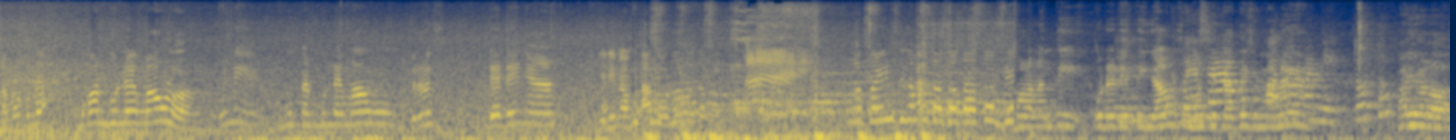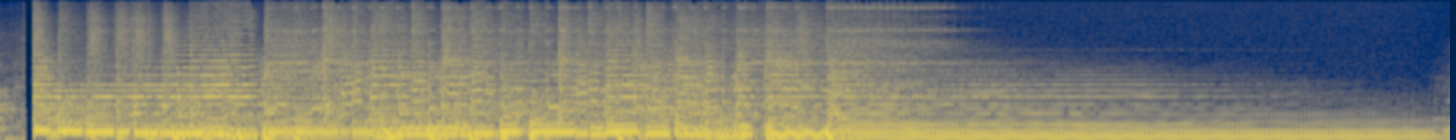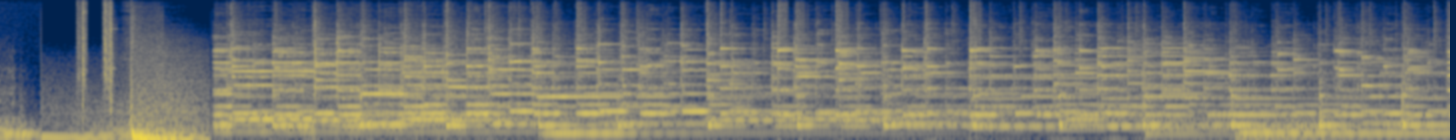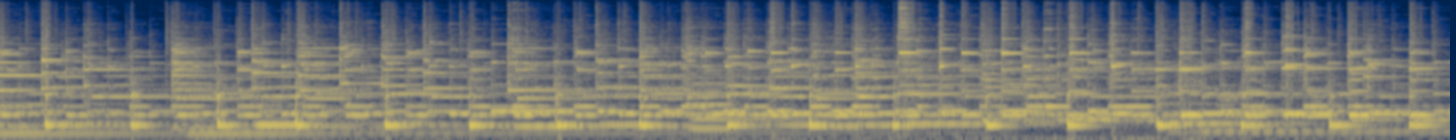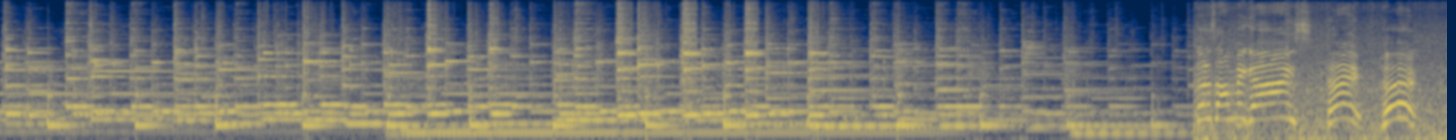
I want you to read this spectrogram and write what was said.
Kenapa bunda? Bukan bunda yang mau loh. Ini bukan bunda yang mau. Terus? Dedenya. Jadi kamu tato dulu tapi Ngapain sih kamu tato-tato deh? Kalau nanti udah ditinggal sama si Tete gimana ya? Ayo loh.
